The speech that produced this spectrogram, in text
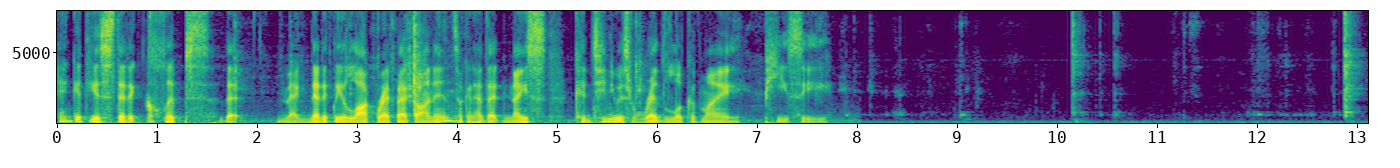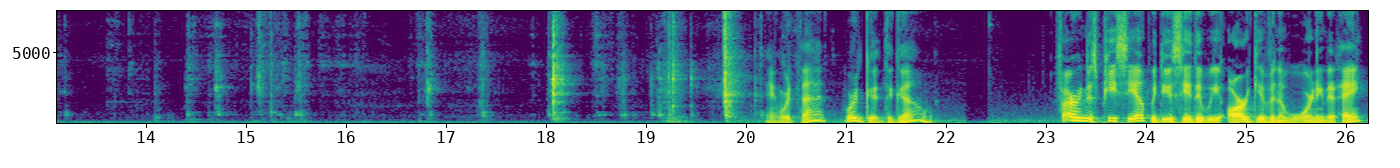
And get the aesthetic clips that magnetically lock right back on in so I can have that nice continuous red look of my PC. And with that, we're good to go. Firing this PC up, we do see that we are given a warning that, hey,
